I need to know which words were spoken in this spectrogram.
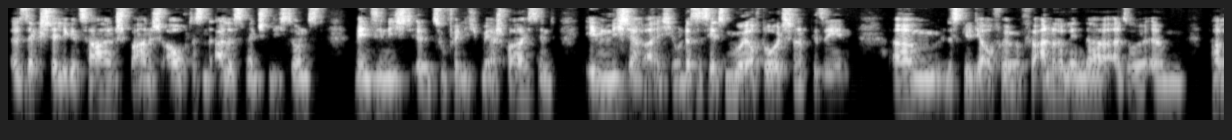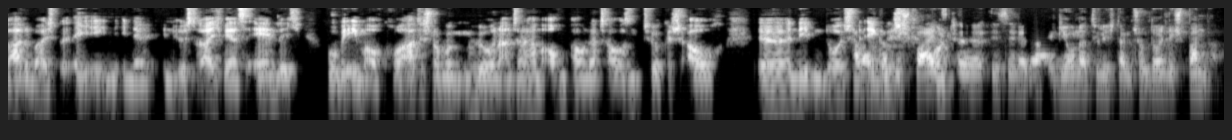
äh, sechsstellige Zahlen, Spanisch auch. Das sind alles Menschen, die ich sonst, wenn sie nicht äh, zufällig mehrsprachig sind, eben nicht erreiche. Und das ist jetzt nur auf Deutschland gesehen. Ähm, das gilt ja auch für, für andere Länder. Also ähm, Paradebeispiel äh, in, in, in Österreich wäre es ähnlich, wo wir eben auch Kroatisch noch mit einem höheren Anteil haben, auch ein paar hunderttausend, Türkisch auch, äh, neben Deutsch und Englisch. Glaub, die Schweiz und, äh, ist in der Region natürlich dann schon deutlich spannender.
